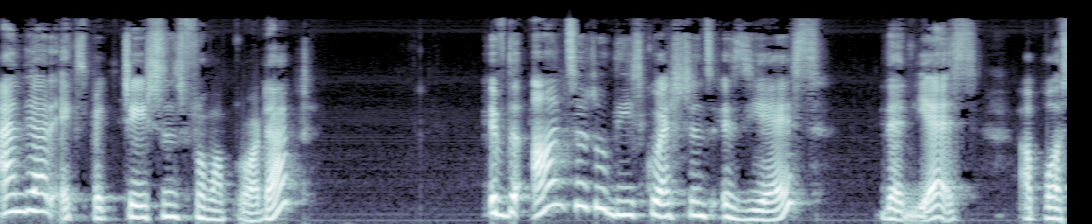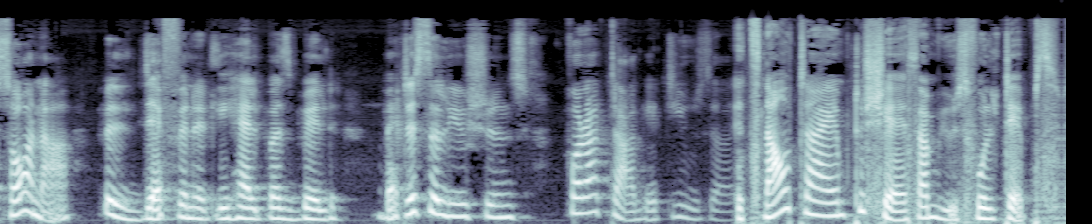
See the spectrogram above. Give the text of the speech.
and their expectations from our product? If the answer to these questions is yes, then yes, a persona will definitely help us build better solutions for our target user. It's now time to share some useful tips.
